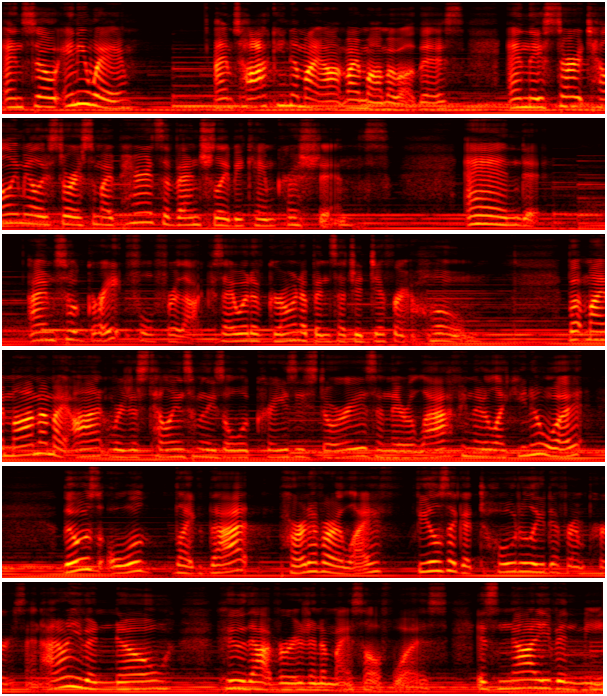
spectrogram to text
And so, anyway, I'm talking to my aunt, my mom about this, and they start telling me all their stories. So, my parents eventually became Christians. And I'm so grateful for that because I would have grown up in such a different home. But my mom and my aunt were just telling some of these old crazy stories, and they were laughing. They're like, you know what? Those old, like that part of our life feels like a totally different person. I don't even know who that version of myself was. It's not even me.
